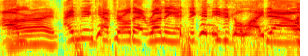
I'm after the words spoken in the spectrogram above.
All right. I think after all that running, I think I need to go lie down.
